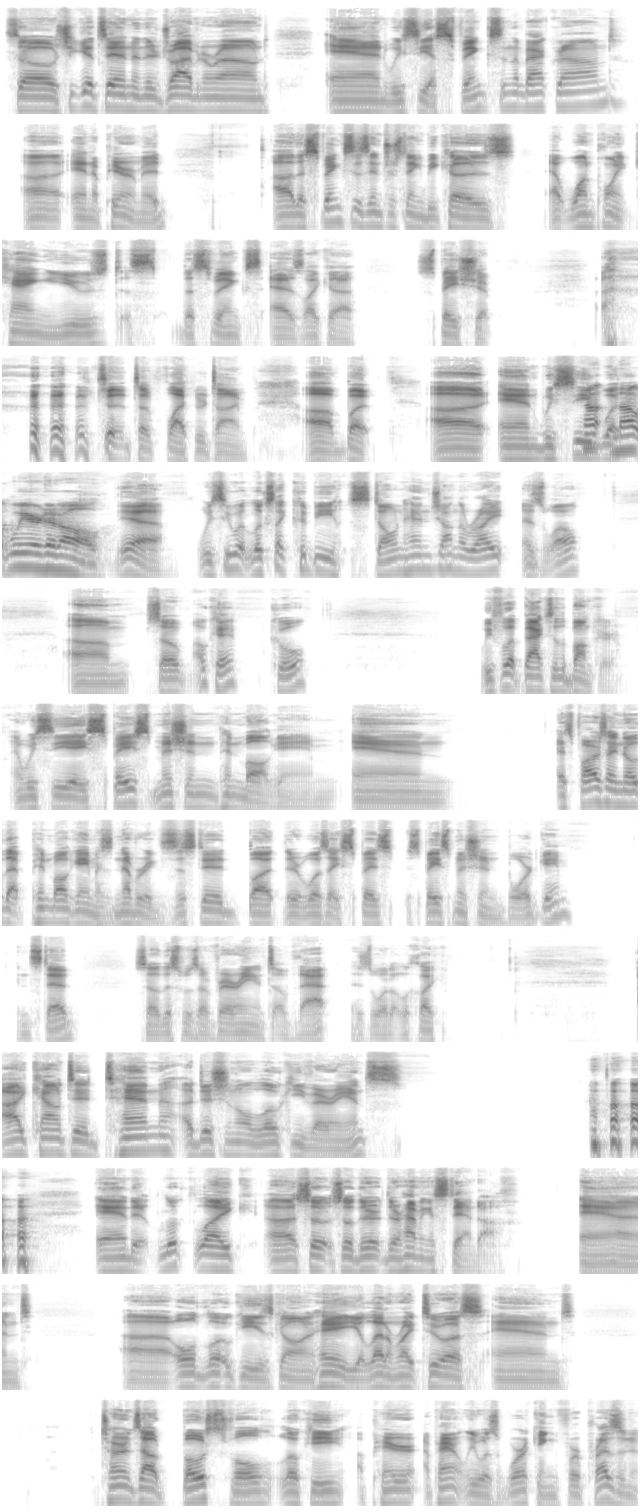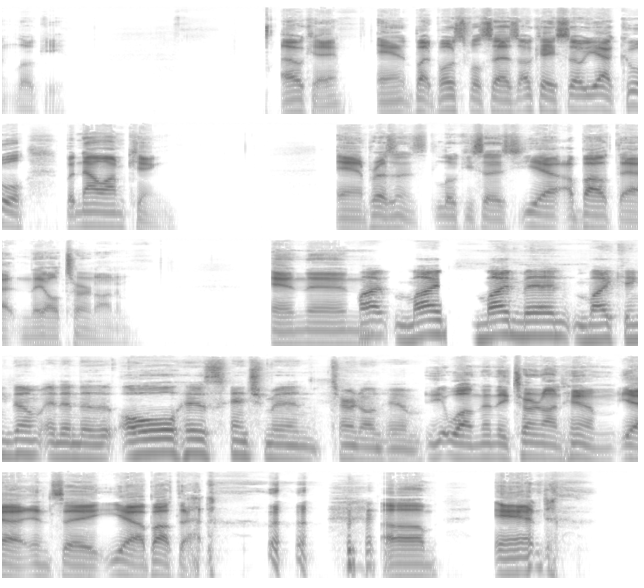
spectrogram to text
So she gets in, and they're driving around, and we see a Sphinx in the background uh, and a pyramid. Uh, the Sphinx is interesting because at one point Kang used the Sphinx as like a spaceship to to fly through time. Uh, but uh, and we see not, what not weird at all. yeah, we see what looks like could be Stonehenge on the right as well. Um, so okay, cool. We flip back to the bunker and we see a space mission pinball game. And as far as I know, that pinball game has never existed, but there was a space space mission board game instead. So this was a variant of that, is what it looked like. I counted ten additional Loki variants and it looked like uh, so so they're they're having a standoff, and uh, old Loki is going, "Hey, you let him right to us," and turns out boastful Loki appar- apparently was working for President Loki. Okay, and but boastful says, "Okay, so yeah, cool, but now I'm king." And President Loki says, "Yeah, about that," and they all turn on him. And then my my my men, my kingdom, and then the all his henchmen turn on him. Well, and then they turn on him, yeah, and say, "Yeah, about that." um, and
